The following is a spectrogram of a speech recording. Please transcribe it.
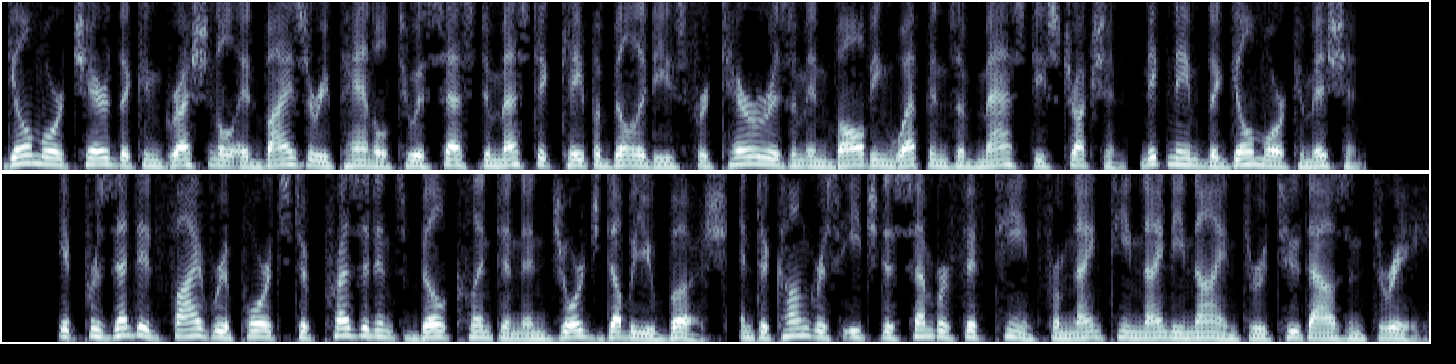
Gilmore chaired the Congressional Advisory Panel to assess domestic capabilities for terrorism involving weapons of mass destruction, nicknamed the Gilmore Commission. It presented five reports to Presidents Bill Clinton and George W. Bush, and to Congress each December 15 from 1999 through 2003.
